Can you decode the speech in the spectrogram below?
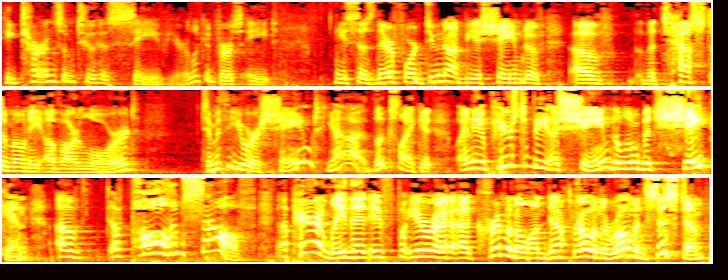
He turns him to his Savior. Look at verse 8. He says, Therefore, do not be ashamed of, of the testimony of our Lord Timothy, you are ashamed? Yeah, it looks like it. And he appears to be ashamed, a little bit shaken of, of Paul himself. Apparently that if you're a, a, criminal on death row in the Roman system,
